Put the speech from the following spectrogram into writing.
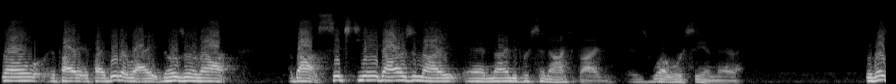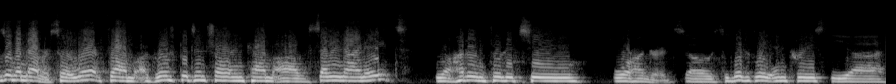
So if I if I did it right, those are about about $68 a night and 90% occupied is what we're seeing there. So those are the numbers. So it went from a gross potential income of 79.8 to 132 400. So significantly increased the uh,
